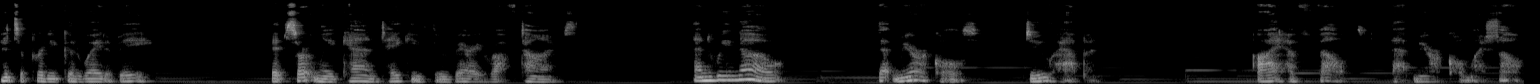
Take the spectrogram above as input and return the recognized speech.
It's a pretty good way to be. It certainly can take you through very rough times. And we know that miracles do happen. I have felt that miracle myself.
